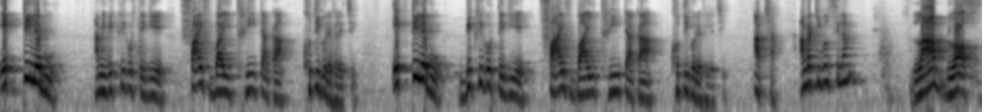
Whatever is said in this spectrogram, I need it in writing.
একটি লেবু আমি বিক্রি করতে গিয়ে ফাইভ বাই থ্রি টাকা ক্ষতি করে ফেলেছি। একটি লেবু বিক্রি করতে গিয়ে ফাইভ বাই থ্রি টাকা ক্ষতি করে ফেলেছি। আচ্ছা আমরা কি বলছিলাম? লাভ লস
